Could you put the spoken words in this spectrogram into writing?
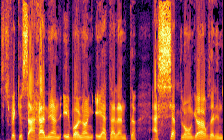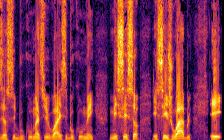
ce qui fait que ça ramène et Bologne et Atalanta à 7 longueurs. Vous allez me dire, c'est beaucoup, Mathieu. Ouais, c'est beaucoup, mais, mais c'est ça. Et c'est jouable. Et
